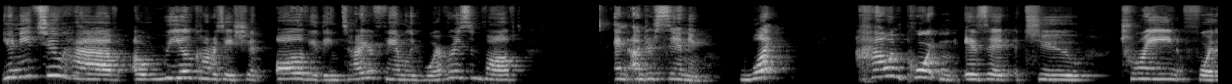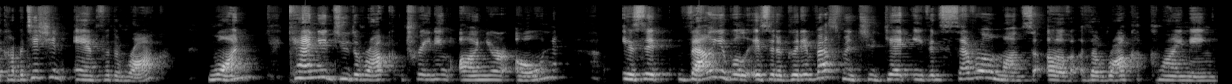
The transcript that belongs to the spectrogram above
you need to have a real conversation all of you the entire family whoever is involved and understanding what how important is it to train for the competition and for the rock? One, can you do the rock training on your own? Is it valuable? Is it a good investment to get even several months of the rock climbing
